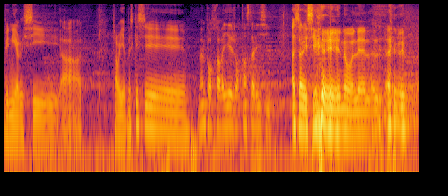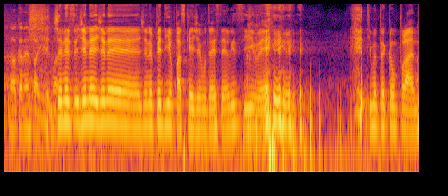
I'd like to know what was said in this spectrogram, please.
venir ici à travailler parce que c'est Même pour travailler, genre t'installer ici. ah ça ici non Non, quand même pas, excuse-moi. je ne je ne je ne je ne peux dire parce que je voudrais rester ici mais tu me peux comprendre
